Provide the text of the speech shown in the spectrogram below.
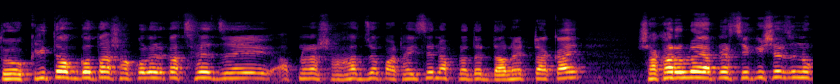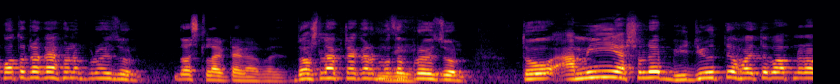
তো কৃতজ্ঞতা সকলের কাছে যে আপনারা সাহায্য পাঠাইছেন আপনাদের দানের টাকায়। শাখারুল ভাই আপনার চিকিৎসার জন্য কত টাকা এখনও প্রয়োজন? দশ লাখ টাকার দশ লাখ টাকার মতো প্রয়োজন। তো আমি আসলে ভিডিওতে হয়তো বা আপনারা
